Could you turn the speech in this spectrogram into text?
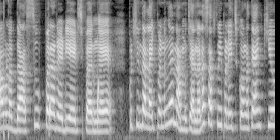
அவ்வளோதான் சூப்பராக ரெடி ஆகிடுச்சு பாருங்கள் பிடிச்சிருந்தா லைக் பண்ணுங்கள் நம்ம சேனலை சப்ஸ்கிரைப் பண்ணி வச்சுக்கோங்க. தேங்க்யூ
